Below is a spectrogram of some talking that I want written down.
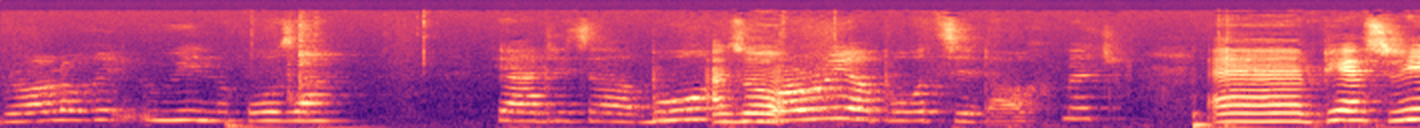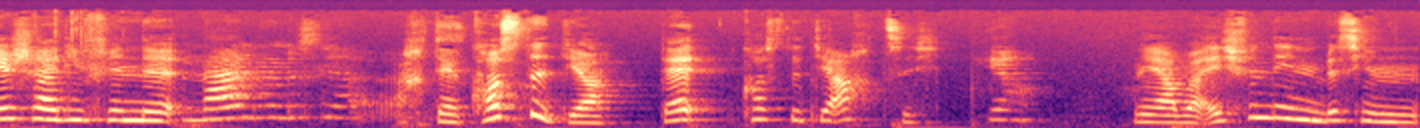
Brawler Ruin Rosa. Ja, dieser Bo, Also- Warrior Bo zählt auch mit. Äh, PSG Shelly finde. Nein, wir müssen ja, Ach, der kostet ja. Der kostet ja 80. ja, Nee, aber ich finde ihn ein bisschen.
